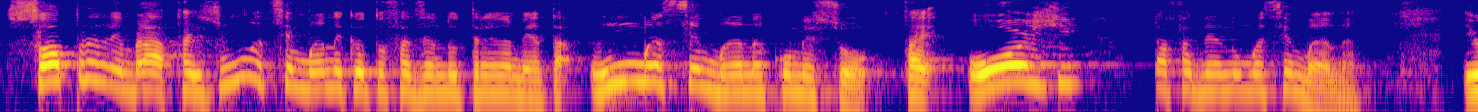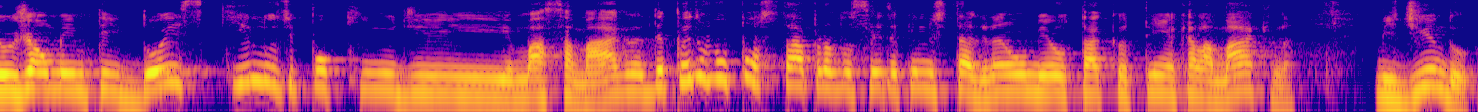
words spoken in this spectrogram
Só para lembrar, faz uma semana que eu tô fazendo o treinamento. Uma semana começou. Hoje tá fazendo uma semana. Eu já aumentei 2 quilos e pouquinho de massa magra. Depois eu vou postar para vocês aqui no Instagram o meu, tá? Que eu tenho aquela máquina medindo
